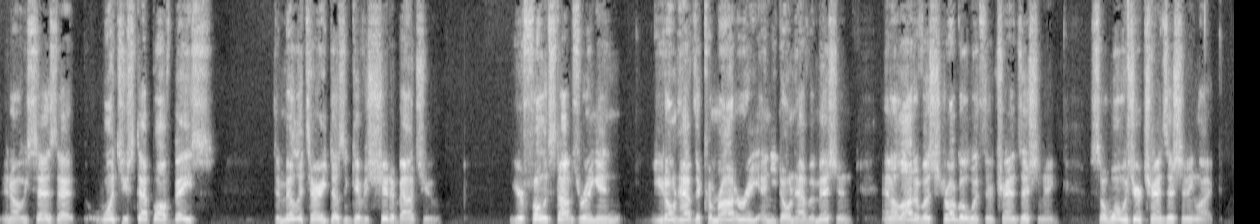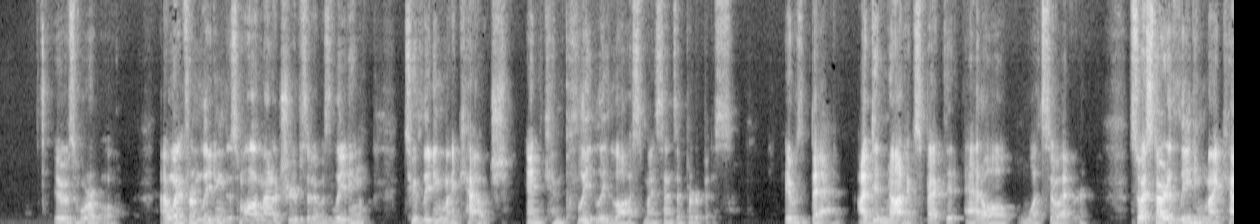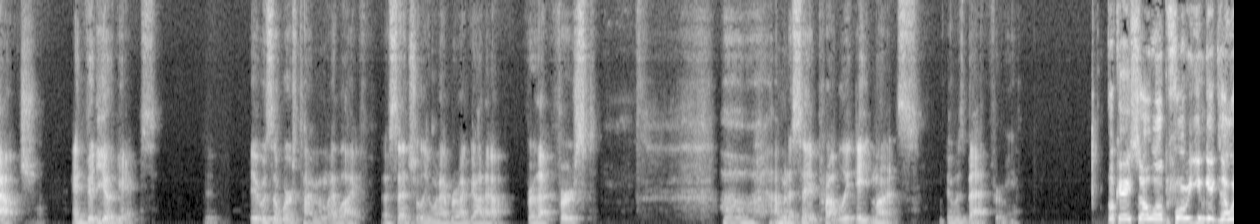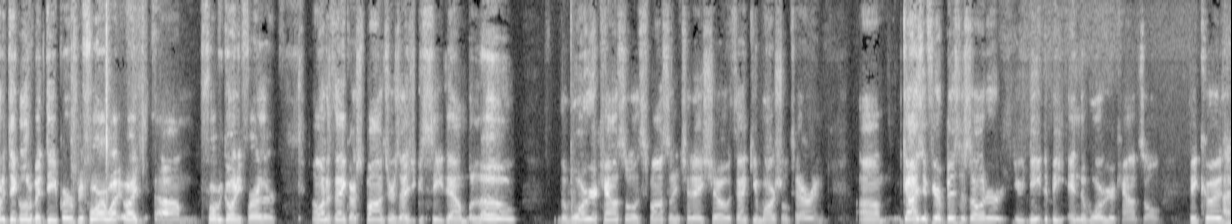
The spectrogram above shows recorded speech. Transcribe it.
you know, he says that once you step off base, the military doesn't give a shit about you. Your phone stops ringing. You don't have the camaraderie and you don't have a mission. And a lot of us struggle with their transitioning. So, what was your transitioning like? It was horrible. I went from leading the small amount of troops that I was leading to leading my couch and completely lost my sense of purpose. It was bad. I did not expect it at all whatsoever. So I started leading my couch and video games. It was the worst time of my life, essentially, whenever I got out for that first, oh, I'm going to say probably eight months. It was bad for me. Okay, so well, before we even get, because I want to dig a little bit deeper. Before I, um, before we go any further, I want to thank our sponsors. As you can see down below, the Warrior Council is sponsoring today's show. Thank you, Marshall Terran. Um, guys, if you're a business owner, you need to be in the Warrior Council because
